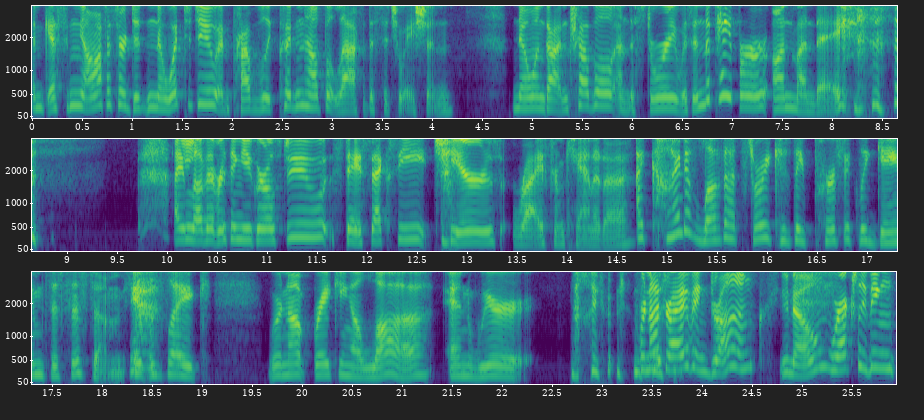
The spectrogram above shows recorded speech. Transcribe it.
I'm guessing the officer didn't know what to do and probably couldn't help but laugh at the situation. No one got in trouble, and the story was in the paper on Monday. I love everything you girls do. Stay sexy. Cheers, Rye from Canada. I kind of love that story because they perfectly gamed the system. Yeah. It was like, we're not breaking a law and we're. we're not driving drunk, you know, we're actually being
